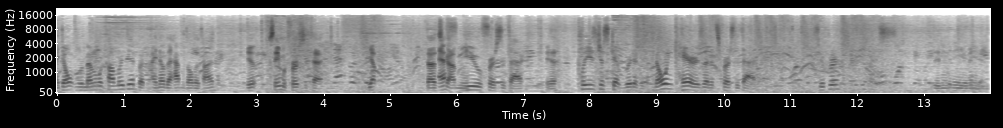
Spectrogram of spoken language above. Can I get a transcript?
I don't remember what combo he did, but I know that happens all the time. Yep. Same with first attack. Yep. That's F got me. you first attack. Yeah. Please just get rid of it. No one cares that it's first attack. Super. Didn't Didn't even need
